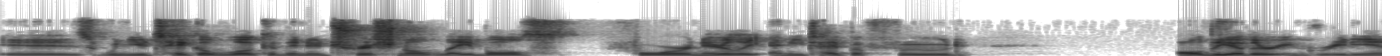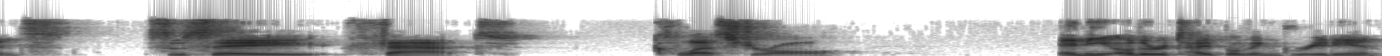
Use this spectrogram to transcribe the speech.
is when you take a look at the nutritional labels for nearly any type of food, all the other ingredients, so say fat, cholesterol, any other type of ingredient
